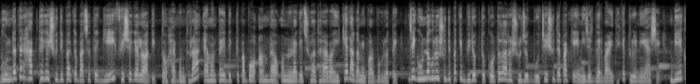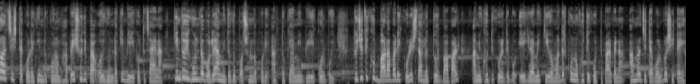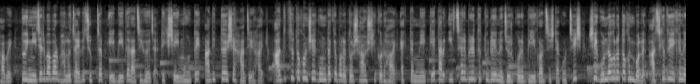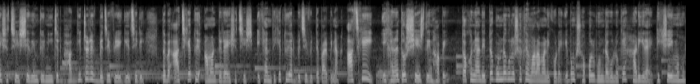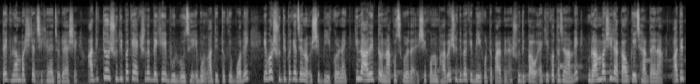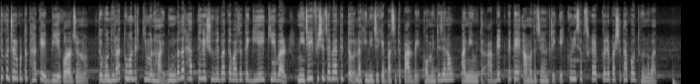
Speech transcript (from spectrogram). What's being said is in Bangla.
গুন্ডাদের হাত থেকে সুদীপাকে বাঁচাতে গিয়েই ফেসে গেল আদিত্য। হ্যাঁ বন্ধুরা, এমনটাই দেখতে পাবো আমরা অনুরাগের ছোঁয়া ধারাবাহিকের আগামী পর্বগুলোতে। যে গুন্ডাগুলো সুদীপাকে বিরক্ত করতো, তারা সুযোগ বুঝে সুদীপাকে নিজেদের বাড়ি থেকে তুলে নিয়ে আসে। বিয়ে করার চেষ্টা করে কিন্তু কোনোভাবেই সুদীপা ওই গুন্ডাকে বিয়ে করতে চায় না। কিন্তু ওই গুন্ডা বলে, আমি তোকে পছন্দ করি আর তোকে আমি বিয়ে করবই। তুই যদি খুব বাড়াবাড়ি করিস, তাহলে তোর বাবার আমি ক্ষতি করে দেবো। এই গ্রামে কেউ আমাদের কোনো ক্ষতি করতে পারবে না। আমরা যেটা বলব সেটাই হবে। তুই নিজের বাবার ভালো চাইলে চুপচাপ এই বিয়েতে রাজি হয়ে যায়। ঠিক সেই মুহূর্তে আদিত্য এসে হাজির হয়। আদিত্য তখন সেই গুণটাকে বলে, তোর সাহস কি করে হয়? একটা মেয়েকে তার ইচ্ছার বিরুদ্ধে তুলে এনে জোর করে বিয়ে করার চেষ্টা করছিস? সেই গুন্ডাগুলো তখন বলে, আজকে তুই এখানে এসেছিস। সেদিন তুই নিজের ভাগ্যের জোরে বেঁচে ফিরে গিয়েছিলি। তবে আজকে তুই আমার ডেরা এসেছিস। এখান থেকে তুই আর বেঁচে ফিরতে পারবি না। আজকেই এখানে তোর শেষ দিন হবে। তখনই আদিত্য গুন্ডাগুলোর সাথে মারামারি করে এবং সকল গুন্ডাগুলোকে হারিয়ে দেয়। ঠিক সেই মুহূর্তে গ্রামবাসীরা সেখানে চলে আসে। আদিত্য ও সুদীপাকে একসাথে দেখেই ভুল বোঝে এবং আদিত্যকে বলে, এবার সুদীপাকে যেন সে বিয়ে করে নেয়। কিন্তু আদিত্য নাকচ করে দেয়। সে কোনোভাবেই সুদীপাকে বিয়ে করতে পারবে না। সুদীপাও একই কথা জানালে, গ্রামবাসীরা কাউকেই ছাড় দেয় না। আদিত্যকে জোর করতে থাকে বিয়ে করার জন্য। তো বন্ধুরা, তোমাদের কি মনে হয়, গুন্ডাদের হাত থেকে সুদীপাকে বাঁচাতে গিয়েই কি এবার নিজেই ফেসে যাবে আদিত্য, নাকি নিজেকে বাঁচাতে পারবে? কমেন্টে জানাও। আর নিয়মিত আপডেট পেতে আমাদের চ্যানেলটি এক্ষুনি সাবস্ক্রাইব করে পাশে থাকো। ধন্যবাদ।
